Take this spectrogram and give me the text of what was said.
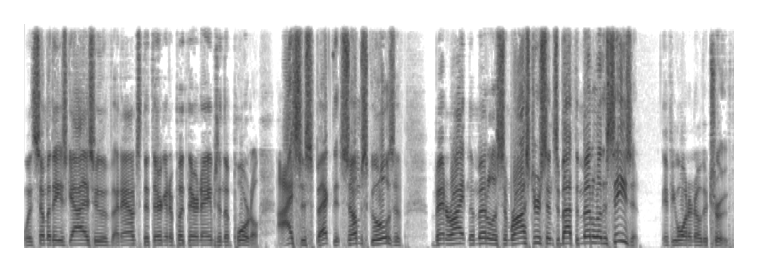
With some of these guys who have announced that they're going to put their names in the portal, I suspect that some schools have been right in the middle of some rosters since about the middle of the season, if you want to know the truth.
